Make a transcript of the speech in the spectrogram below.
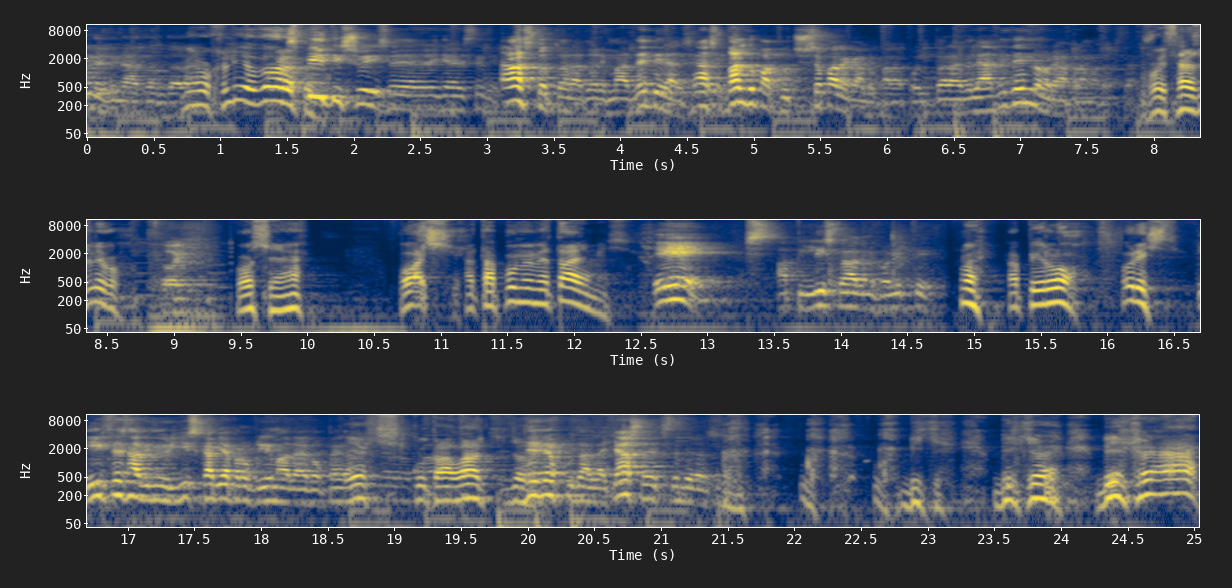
είναι δυνατόν Με τώρα. ενοχλεί εδώ ρε. παιδί. Σπίτι σου είσαι, ρε και Αριστίδη. Άστο τώρα το ρημά, δεν πειράζει. Άστο, βάλει το παπούτσι, σου, σε παρακαλώ πάρα πολύ τώρα. Δηλαδή δεν είναι ωραία πράγματα αυτά. Βοηθάς λίγο; Όχι. Όχι, ε. Όχι. Θα τα πούμε μετά εμείς. Ε, ψ, απειλείς τώρα τον Νικολίτη. Ναι, απειλώ. Ορίστε. Ήρθες να δημιουργήσεις κάποια προβλήματα εδώ πέρα. Έχεις κουταλάκι. για- Δεν έχω κουταλακιά στο έτσι, δεν πειράζει. Μπήκε, μπήκε, μπήκε.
